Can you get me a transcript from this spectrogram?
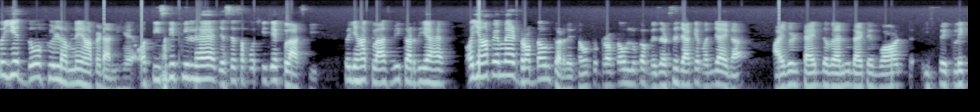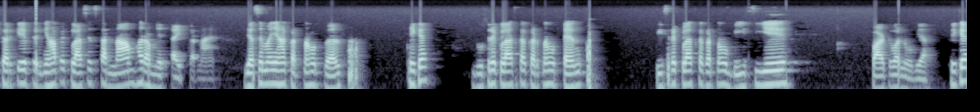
तो ये दो फ़ील्ड हमने यहाँ पे डाली है। और तीसरी फ़ील्ड है, जैसे सपोज़ कीजिए क्लास की। तो यहाँ क्लास भी कर दिया है। और यहाँ पे मैं ड्रॉप डाउन कर देता हूँ तो ड्रॉप डाउन लुकअप विजर्ड से जाके बन जाएगा। I will type the value that I want इस पे क्लिक करके फिर यहाँ पे क्लासेस का नाम हर हमें टाइप करना है। जैसे मैं यहाँ करता हूँ ट्वेल्थ ठीक है? दूसरे क्लास का करता हूँ टेंथ तीसरे क्लास का करता हूँ B C A part one हो गया, ठीक है?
